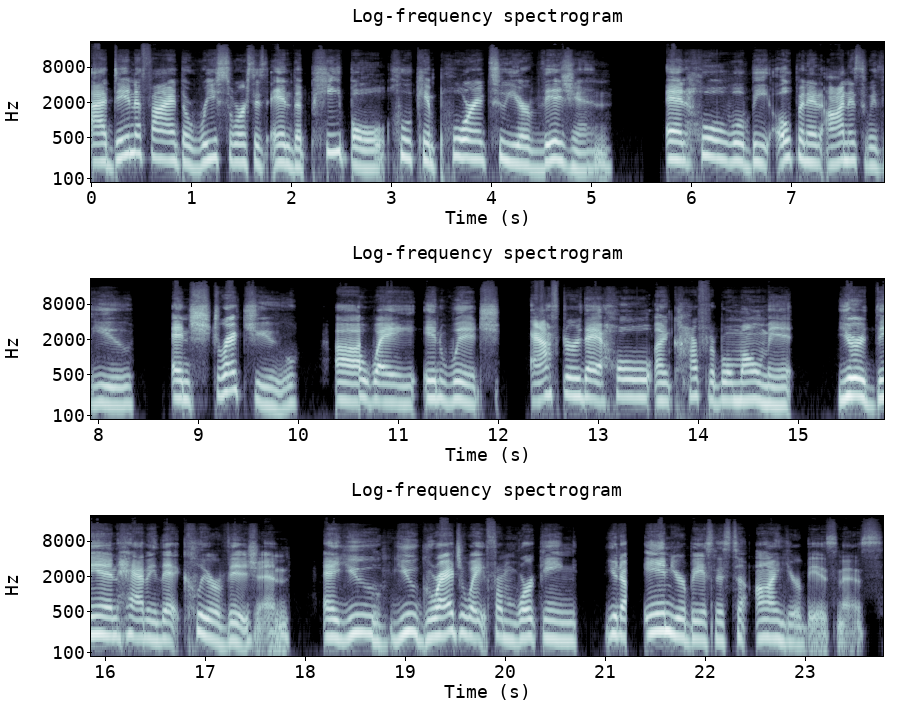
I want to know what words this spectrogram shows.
identifying the resources and the people who can pour into your vision and who will be open and honest with you and stretch you uh, a way in which after that whole uncomfortable moment, you're then having that clear vision and you you graduate from working, you know, in your business to on your business.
